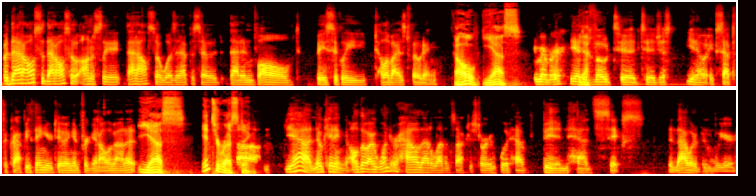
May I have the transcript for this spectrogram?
But that also, that also, honestly, that also was an episode that involved basically televised voting. Oh yes, Remember, you had Yeah. to vote to to just you know accept the crappy thing you're doing and forget all about it. yes, interesting. Um, yeah, no kidding. Although I wonder how that eleventh Doctor story would have been had six. That would have been weird.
